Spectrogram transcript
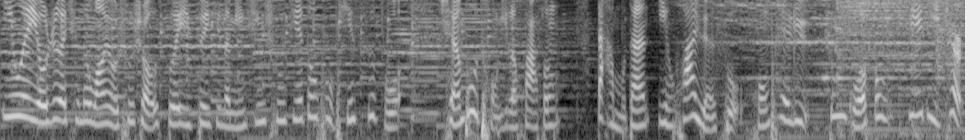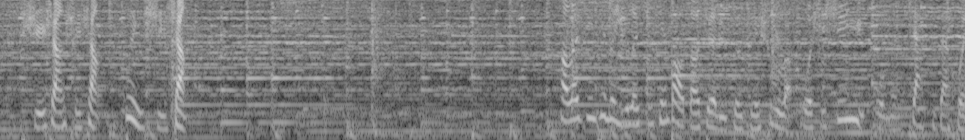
因为有热情的网友出手，所以最近的明星出街都不拼私服，全部统一了画风：大牡丹、印花元素、红配绿、中国风、接地气儿、时尚时尚最时尚。好了，今天的娱乐新鲜报到这里就结束了，我是诗玉，我们下期再会。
